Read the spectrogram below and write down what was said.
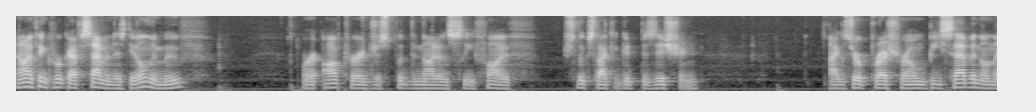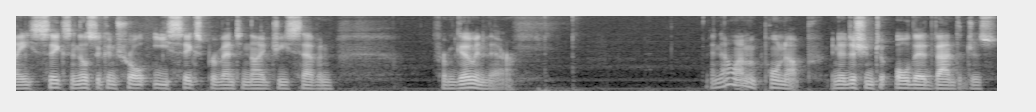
Now I think rook f7 is the only move. Where after I just put the knight on c5, which looks like a good position. I exert pressure on b7, on a6, and also control e6, preventing knight g7 from going there. And now I'm a pawn up, in addition to all the advantages.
